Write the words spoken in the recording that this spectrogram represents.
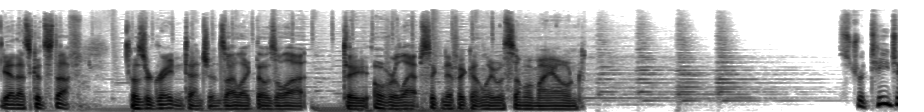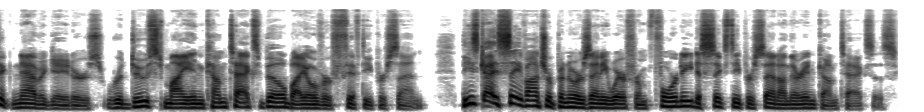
Yeah, that's good stuff. Those are great intentions. I like those a lot. They overlap significantly with some of my own. Strategic Navigators reduced my income tax bill by over 50%. These guys save entrepreneurs anywhere from 40 to 60% on their income taxes.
